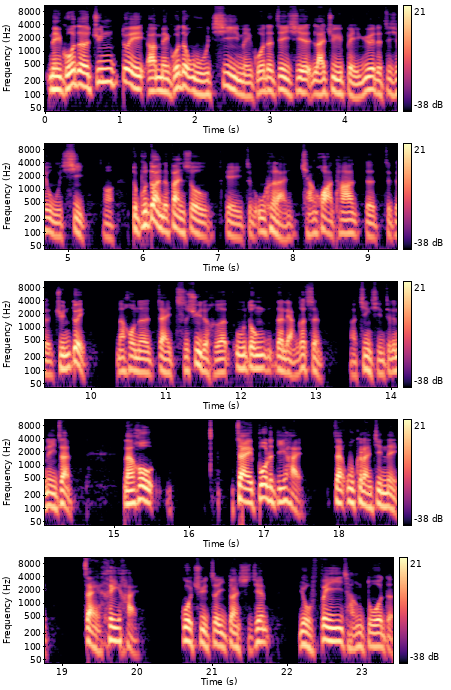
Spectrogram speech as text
美国的军队啊，美国的武器，美国的这些来自于北约的这些武器不断的贩售给这个乌克兰，强化他的这个军队。然后呢，在持续的和乌东的两个省啊进行这个内战。然后在波罗的海，在乌克兰境内，在黑海，过去这一段时间。有非常多的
